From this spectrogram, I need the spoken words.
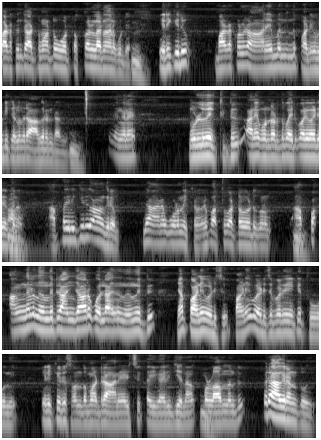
വഴക്കും ചാട്ടുമാട്ടും ഓട്ടൊക്കെ ഉള്ള ആനക്കുട്ടി. എനിക്കൊരു വഴക്കുള്ള ഒരു ആനയുമ്പോൾ നിന്ന് പണി പിടിക്കണം എന്നൊരു ആഗ്രഹം ഉണ്ടായിരുന്നു. എങ്ങനെ മുള്ളു വെറ്റിട്ട് ആനയെ കൊണ്ടുനടന്ന് പരി പരിപാടി നടത്തണം. അപ്പോൾ എനിക്കൊരു ആഗ്രഹം ഞാൻ ആന കൂടെ നിൽക്കണം ഒരു പത്ത് വട്ടം എടുക്കണം. അപ്പം അങ്ങനെ നിന്നിട്ട് ഒരു അഞ്ചാറ് കൊല്ലം അതിന് നിന്നിട്ട് ഞാൻ പണി പഠിച്ചു പണി പഠിച്ചപ്പോഴേ എനിക്ക് തോന്നി എനിക്കൊരു സ്വന്തമായിട്ട് ഒരു ആനയഴിച്ച് കൈകാര്യം ചെയ്യാൻ കൊള്ളാമെന്നുണ്ട് ഒരു ആഗ്രഹം തോന്നി.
